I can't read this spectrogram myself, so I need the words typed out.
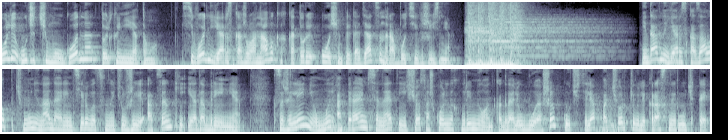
Школе учат чему угодно, только не этому. Сегодня я расскажу о навыках, которые очень пригодятся на работе и в жизни. Недавно я рассказала, почему не надо ориентироваться на чужие оценки и одобрения. К сожалению, мы опираемся на это еще со школьных времен, когда любую ошибку учителя подчеркивали красной ручкой,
